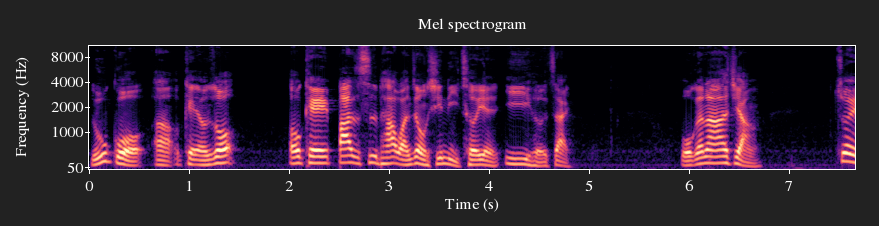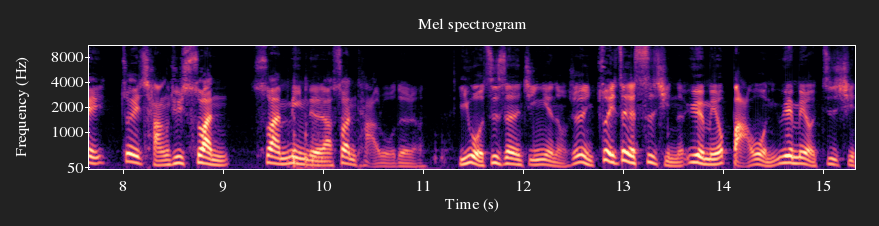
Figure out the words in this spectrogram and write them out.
如果啊，OK，有人说 OK，八十四趴玩这种心理测验意义何在？我跟大家讲，最最常去算。算命的啦，算塔罗的了。以我自身的经验哦、就是你对这个事情呢，越没有把握，你越没有自信，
